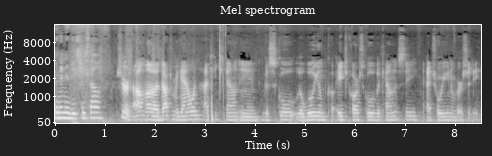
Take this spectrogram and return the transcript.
want to introduce yourself? Sure. I'm uh, Dr. McGowan. I teach down in the school, the William H. Carr School of Accountancy at Troy University.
